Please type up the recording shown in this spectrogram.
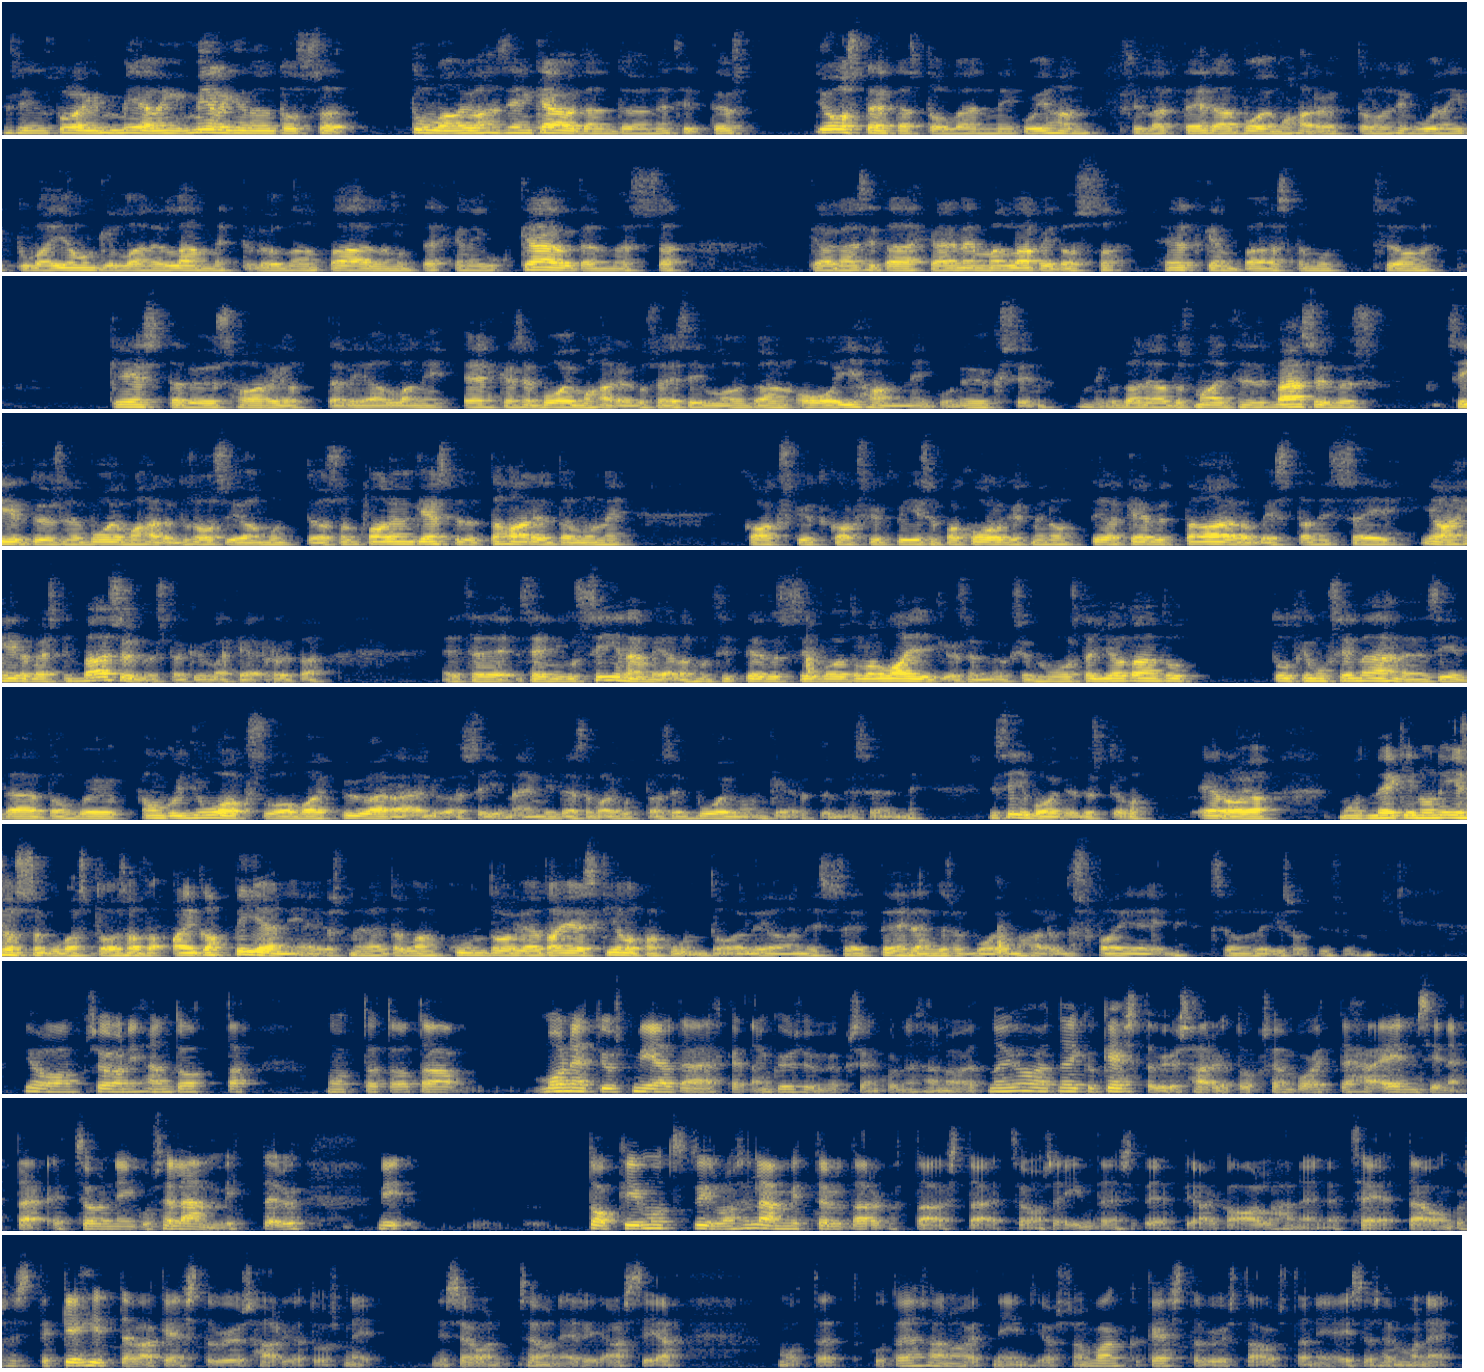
Ja siinä tuleekin mielen- mielenkiintoinen tuossa, tullaan vähän siihen käytäntöön, että sitten jos, jos tehtäisiin tolleen niin kuin ihan sillä, että tehdään voimaharjoittelua, niin kuitenkin tulee jonkinlainen lämmittely jotain päälle, mutta ehkä niin kuin käytännössä käydään sitä ehkä enemmän läpi tuossa hetken päästä, mutta se on kestävyysharjoittelijalla, niin ehkä se voimaharjoitus ei silloinkaan ole ihan niin kuin yksin. Niin kuin Daniel tuossa mainitsi, se väsymys siirtyy sinne voimaharjoitusosioon, mutta jos on paljon kestävyyttä harjoitellut, niin 20, 25, jopa 30 minuuttia kevyttä aerobista, niin se ei ihan hirveästi väsymystä kyllä kerrytä. Et se, se ei niin kuin siinä mielessä, mutta sitten tietysti voi tulla lajikysymyksiä. Muista jotain tut- tutkimuksia nähneen siitä, että onko, onko juoksua vai pyöräilyä siinä ja miten se vaikuttaa siihen voiman kertymiseen. Niin, niin siinä voi tietysti olla eroja, mutta nekin on isossa kuvassa toisaalta aika pieniä. Jos me ajatellaan kuntoilijaa tai edes kilpakuntoilijaa, niin se, tehdäänkö se voimaharjoitus vai ei, niin se on se iso kysymys. Joo, se on ihan totta, mutta tota, monet just mieltää ehkä tämän kysymyksen, kun ne sanoo, että no joo, että eikö kestävyysharjoituksen voi tehdä ensin, että, että se on niin kuin se lämmittely. Niin toki, mutta silloin se lämmittely tarkoittaa sitä, että se on se intensiteetti aika alhainen, että se, että onko se sitten kehittävä kestävyysharjoitus, niin, niin se, on, se on eri asia. Mutta et, kuten sanoit, niin jos on vankka kestävyystausta, niin ei se semmoinen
